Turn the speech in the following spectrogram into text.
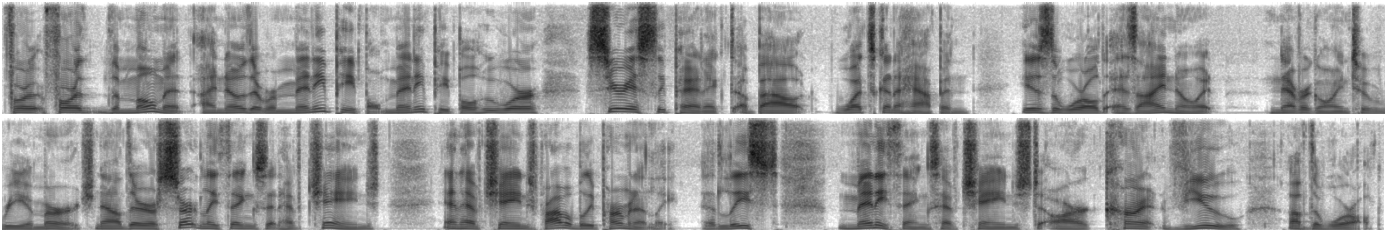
for for the moment, I know there were many people, many people who were seriously panicked about what's going to happen. Is the world as I know it never going to reemerge? Now, there are certainly things that have changed and have changed probably permanently. At least many things have changed our current view of the world.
